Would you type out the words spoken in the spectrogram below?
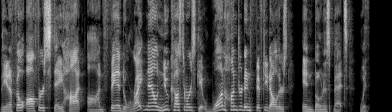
the NFL offers stay hot on FanDuel. Right now, new customers get $150 in bonus bets with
